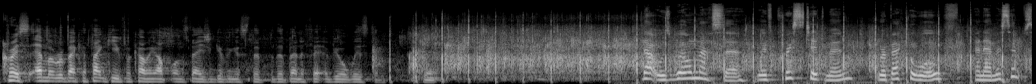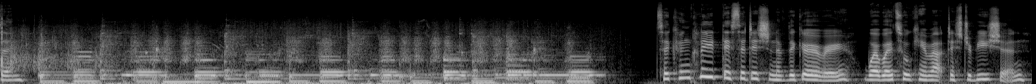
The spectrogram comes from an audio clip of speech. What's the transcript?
Chris, Emma, Rebecca, thank you for coming up on stage and giving us the, the benefit of your wisdom. Yeah. That was Will Masser with Chris Tidman, Rebecca Wolf, and Emma Simpson. To conclude this edition of The Guru, where we're talking about distribution,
